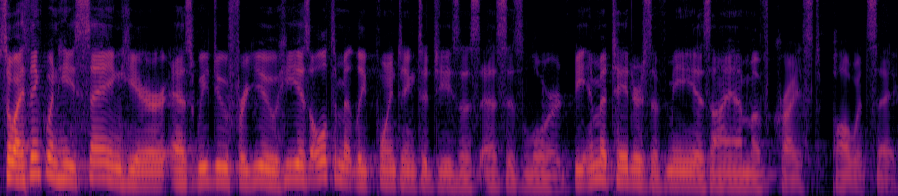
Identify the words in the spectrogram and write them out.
So I think when he's saying here, as we do for you, he is ultimately pointing to Jesus as his Lord. Be imitators of me as I am of Christ, Paul would say.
